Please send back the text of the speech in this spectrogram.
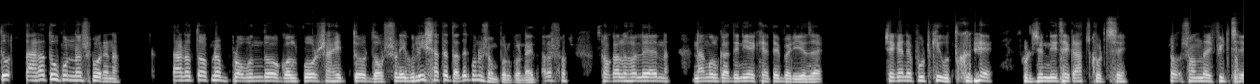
তো তারা তো উপন্যাস পড়ে না। তারা তো আপনার প্রবন্ধ, গল্প, সাহিত্য, দর্শন এগুলির সাথে তাদের কোনো সম্পর্ক নাই। তারা সকাল হলে নাঙ্গল কাঁধে নিয়ে খেতে বেরিয়ে যায়। সেখানে পুটকি উত সূর্যের নিচে কাজ করছে। সন্ধ্যায় ফিরছে।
